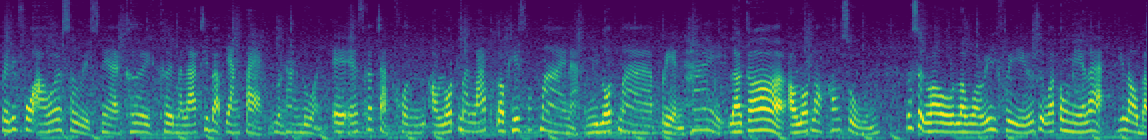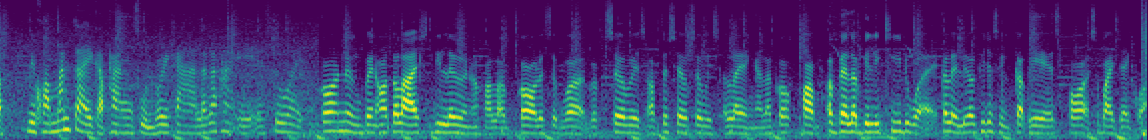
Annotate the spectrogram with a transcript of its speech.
24 hour service เนี่ยเคยเคยมาแล้วที่แบบยางแตกบนทางด่วน AAS ก็จัดคนเอารถมารับเราพิสออฟมายน่ะมีรถมาเปลี่ยนให้ แล้วก็เอารถเราเข้าศูนย์ รู้สึกเราเรา worry free รู้สึกว่าตรงนี้แหละที่เราแบบมีความมั่นใจกับทางศูนย์บริการแล้วก็ทาง AS ด้วย ก็หนึ่งเป็น authorized dealer นะคะ แล้วก็รู้สึกว่าแบบ service after sale service อะไรอย่างเงี้ยแล้วก็ความ availability ด้วย ก็เลยเลือกที่จะซื้อกับ AS เพราะสบายใจกว่า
